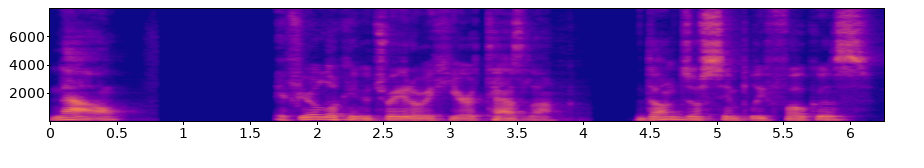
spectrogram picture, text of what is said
Now, if you're looking to trade over here Tesla, don't just simply focus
